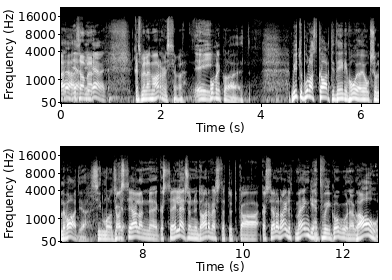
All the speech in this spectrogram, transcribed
saame, kas me läheme arvesse või? publikuna, et mitu punast kaarti teenib hooaja jooksul Levadia? siin mul on siis.... kas seal on, kas selles on nüüd arvestatud ka, kas seal on ainult mängijad või kogu nagu? rahu,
